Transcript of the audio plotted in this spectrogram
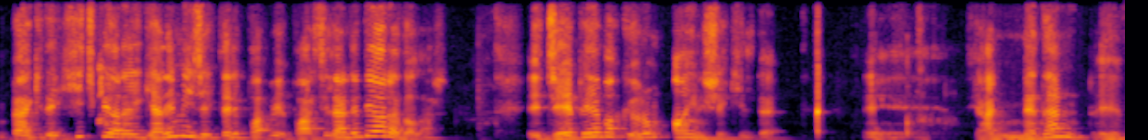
Belki de hiçbir araya gelemeyecekleri partilerle bir aradalar. E, CHP'ye bakıyorum aynı şekilde. E, yani neden e,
